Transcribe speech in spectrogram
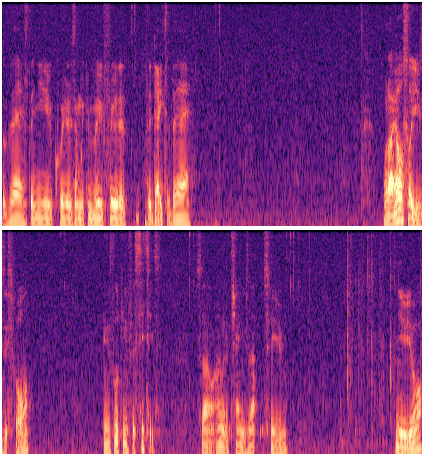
so there's the new queries and we can move through the, the data there. What I also use this for is looking for cities. So I'm going to change that to New York.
